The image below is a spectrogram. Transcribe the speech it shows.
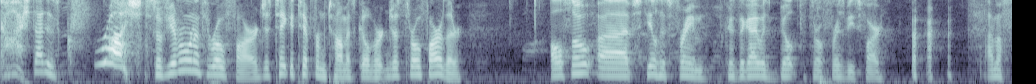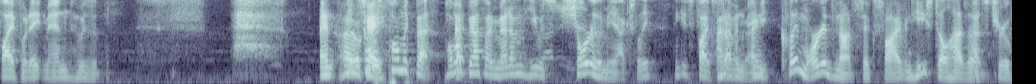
Gosh, that is crushed. so if you ever want to throw far, just take a tip from Thomas Gilbert and just throw farther. Also, uh, steal his frame because the guy was built to throw frisbees far. I'm a five foot eight man who's. A, And I mean, so okay, was Paul McBeth. Paul McBeth, I met him. He was shorter than me actually. I think he's five I seven and maybe. Clay Morgan's not six five, and he still has a That's true.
